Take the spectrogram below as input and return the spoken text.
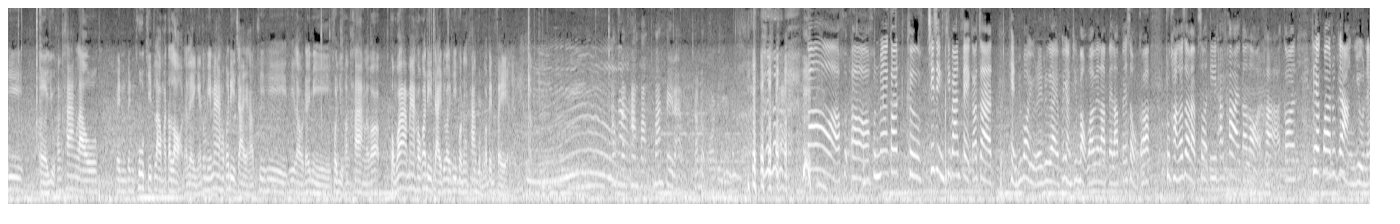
ที่เอออยู่ข้างๆเราเป็นเป็นคู่คิดเรามาตลอดอะไรอย่างเงี้ยตรงนี้แม่เขาก็ดีใจครับที่ที่ที่เราได้มีคนอยู่ข้างๆ แล้วก็ผมว่าแม่เขาก็ดีใจด้วยที่คนข้างๆผมก็เป็นเฟย์อะไรอย่างเงี้ยครับต้องทางทางบ้านเฟย์แหละครับรับดอกบอลเป็นยังไงก็เอ่อคุณแม่ก็คือที่จริงที่บ้านเฟย์ก็จะ เห็นพี่บอยอยู่เรื่อยๆ เพราะอย่างที่บอกว่าเวลาไปรับไปส่งก็ทุกครั้งก็จะแบบสวัสดีทักทายตลอดค่ะ ก็เรียกว่าทุกอย่างอยู่ใน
